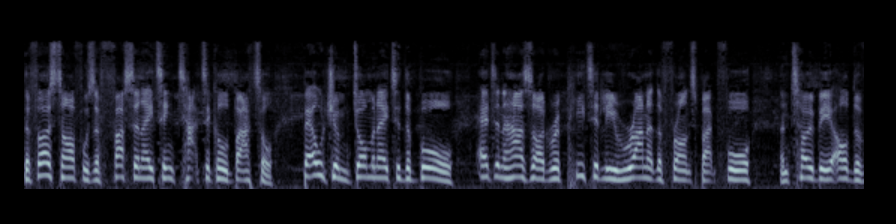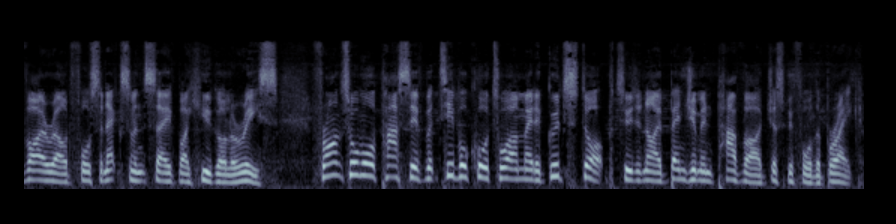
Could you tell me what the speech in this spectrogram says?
The first half was a fascinating tactical battle. Belgium dominated the ball. Eden Hazard repeatedly ran at the France back four, and Toby Alderweireld forced an excellent save by Hugo Lloris. France were more passive, but Thibaut Courtois made a good stop to deny Benjamin Pavard just before the break.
